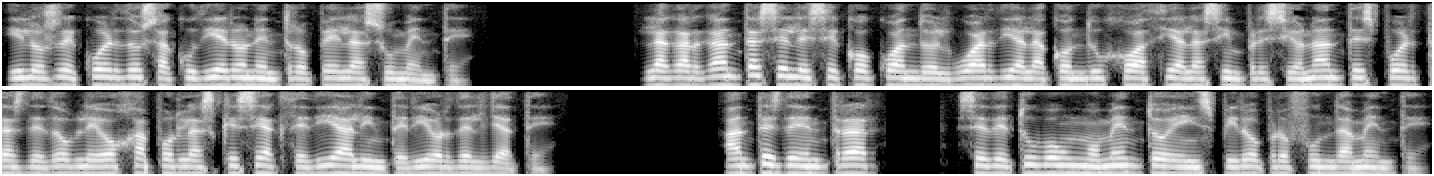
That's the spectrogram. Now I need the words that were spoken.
y los recuerdos acudieron en tropel a su mente. La garganta se le secó cuando el guardia la condujo hacia las impresionantes puertas de doble hoja por las que se accedía al interior del yate. Antes de entrar, se detuvo un momento e inspiró profundamente.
